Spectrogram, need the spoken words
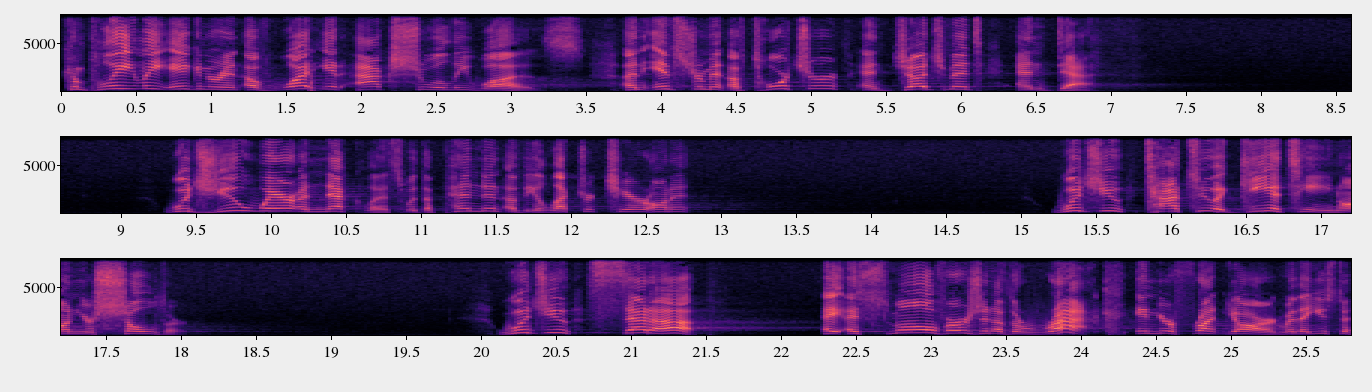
completely ignorant of what it actually was an instrument of torture and judgment and death. Would you wear a necklace with a pendant of the electric chair on it? Would you tattoo a guillotine on your shoulder? Would you set up a, a, small version of the rack in your front yard where they used to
